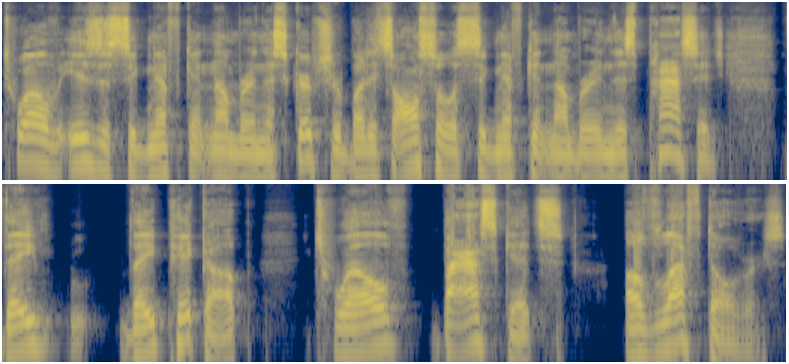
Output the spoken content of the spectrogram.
12 is a significant number in the scripture, but it's also a significant number in this passage. They, they pick up 12 baskets of leftovers.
